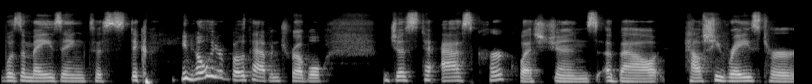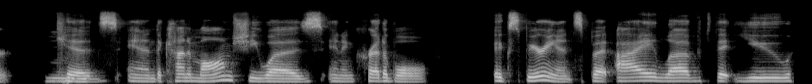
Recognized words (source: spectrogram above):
was amazing to stick. You know, we were both having trouble just to ask her questions about how she raised her mm. kids and the kind of mom she was, an incredible experience. But I loved that you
